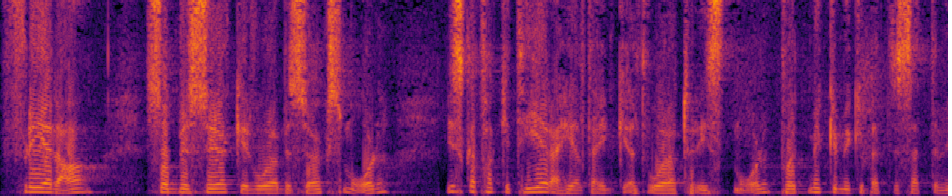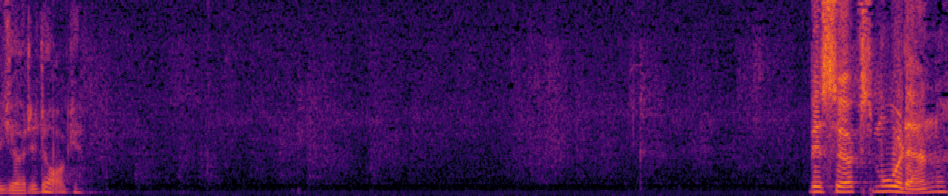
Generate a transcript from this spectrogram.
flera som besöker våra besöksmål. Vi ska paketera helt enkelt våra turistmål på ett mycket, mycket bättre sätt än vi gör idag. Besöksmålen,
